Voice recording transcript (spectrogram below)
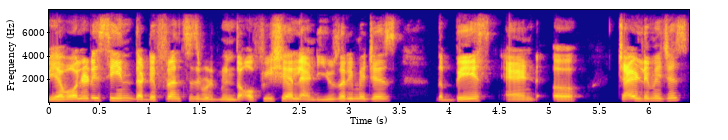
We have already seen the differences between the official and user images, the base and uh, child images.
